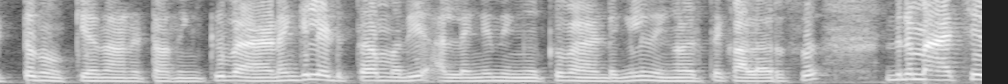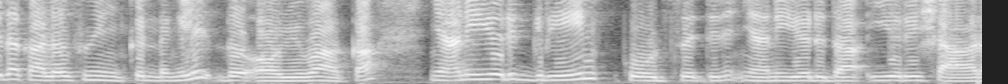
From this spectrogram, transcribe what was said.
ഇട്ട് നോക്കിയതാണ് കേട്ടോ നിങ്ങൾക്ക് വേണമെങ്കിൽ എടുത്താൽ മതി അല്ലെങ്കിൽ നിങ്ങൾക്ക് വേണ്ടെങ്കിൽ നിങ്ങളെടുത്ത കളേഴ്സ് ഇതിന് മാച്ച് ചെയ്ത കളേഴ്സ് നിങ്ങൾക്ക് ഉണ്ടെങ്കിൽ ഇത് ഒഴിവാക്കാം. ഞാൻ ഈ ഒരു ഗ്രീൻ കോഡ് സെറ്റിന് ഞാൻ ഈ ഒരു ഈ ഒരു ഷാൾ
